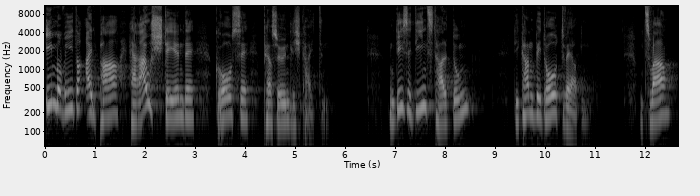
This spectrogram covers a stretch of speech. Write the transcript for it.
immer wieder ein paar herausstehende große Persönlichkeiten. Und diese Diensthaltung, die kann bedroht werden. Und zwar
